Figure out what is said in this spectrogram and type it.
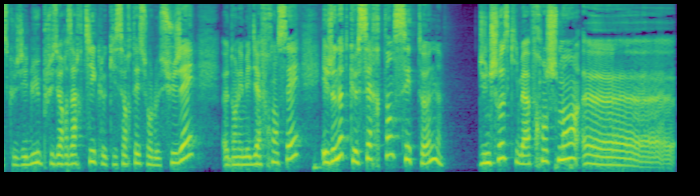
parce que j'ai lu plusieurs articles qui sortaient sur le sujet euh, dans les médias français, et je note que certains s'étonnent d'une chose qui m'a franchement euh,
